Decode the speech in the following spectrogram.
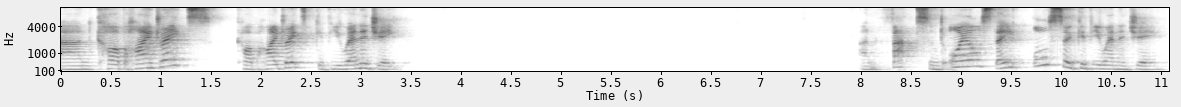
And carbohydrates, carbohydrates give you energy. And fats and oils, they also give you energy.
